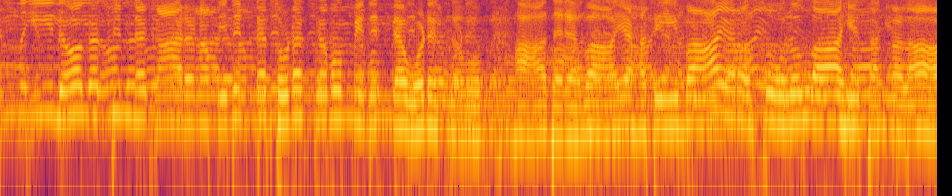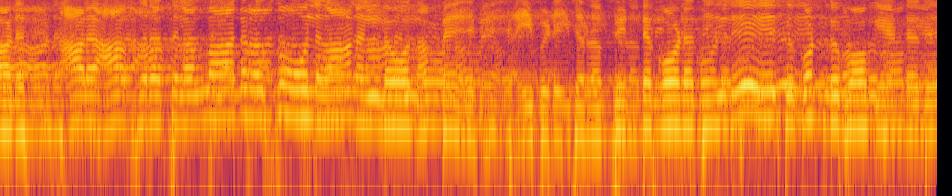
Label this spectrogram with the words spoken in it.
ഇന്ന് ഈ ലോകത്തിന്റെ കാരണം ഇതിന്റെ തുടക്കവും ഇതിന്റെ ഒടുക്കവും. ആദരവായ ഹബീബായ റസൂലുള്ളാഹി തങ്ങളാണ്. നാളെ അള്ളാന്റെ റസൂൽ ആണല്ലോ നമ്മെ കൈപിടിച്ച് റബ്ബിന്റെ കോടതിയിലേക്ക് കൊണ്ടുപോകേണ്ടത്.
